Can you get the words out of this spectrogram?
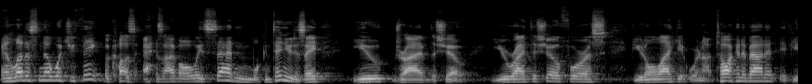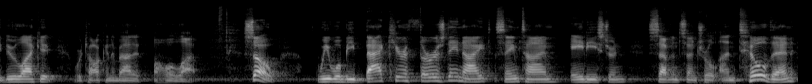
and let us know what you think because, as I've always said and will continue to say, you drive the show. You write the show for us. If you don't like it, we're not talking about it. If you do like it, we're talking about it a whole lot. So, we will be back here Thursday night, same time, 8 Eastern, 7 Central. Until then,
